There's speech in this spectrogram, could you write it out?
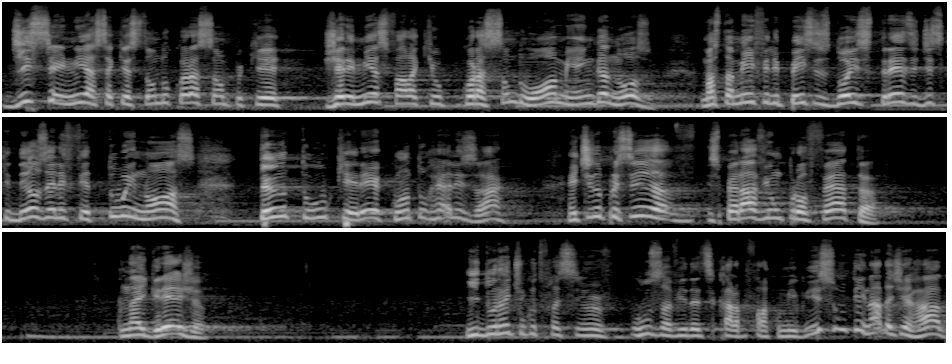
discernir essa questão do coração, porque Jeremias fala que o coração do homem é enganoso. Mas também Filipenses 2,13 diz que Deus ele efetua em nós tanto o querer quanto o realizar. A gente não precisa esperar vir um profeta na igreja e durante o culto eu falei, Senhor, usa a vida desse cara para falar comigo. Isso não tem nada de errado.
